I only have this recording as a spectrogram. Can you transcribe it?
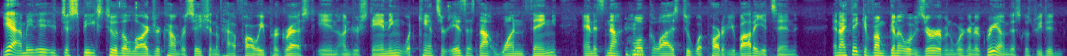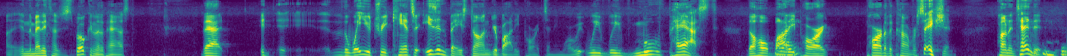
Yeah, I mean, it, just speaks to the larger conversation of how far we progressed in understanding what cancer is. It's not one thing, and it's not mm-hmm. localized to what part of your body it's in. And I think if I'm going to observe, and we're going to agree on this because we did uh, in the many times we've spoken in the past, that it, it, the way you treat cancer isn't based on your body parts anymore. We, we've we've moved past the whole body right. part part of the conversation, pun intended. Mm-hmm.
